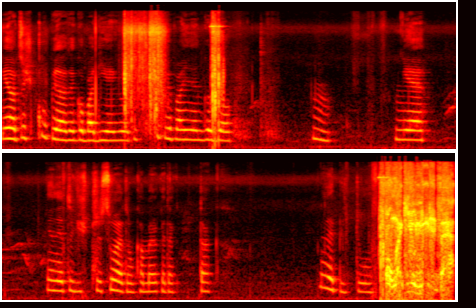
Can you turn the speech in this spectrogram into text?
Nie no, coś kupię dla tego Badiego. Coś kupię fajnego do... Hmm. Nie. Nie, nie, to dziś przesunę tą kamerkę tak, tak. Lepiej tu. Oh, like you needed that.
